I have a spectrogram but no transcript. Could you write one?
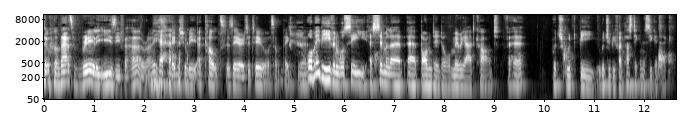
well, that's really easy for her, right? Yeah. Maybe she'll be occult zero to two or something. Yeah. Or maybe even we'll see a similar uh, bonded or myriad card for her, which would be which would be fantastic in a seeker deck.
